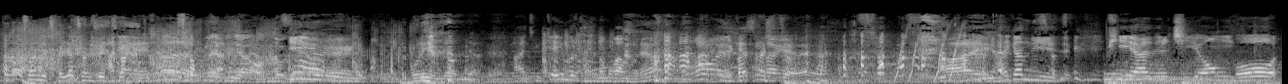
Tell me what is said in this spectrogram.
따라서 이제 전략 전술에 들어가는 선맵이냐, 언덕이냐. 예, 예, 예. 물이 있냐 없냐. 아, 지금 게임으로 다시 넘어간 거네요? 어, 예, 말씀하시죠. 아, 예, 하여간 이 피해야 될 지형, 뭐,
